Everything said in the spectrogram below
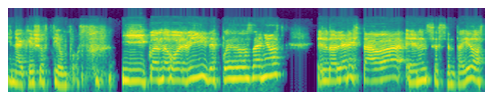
en aquellos tiempos. y cuando volví, después de dos años, el dólar estaba en 62. O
